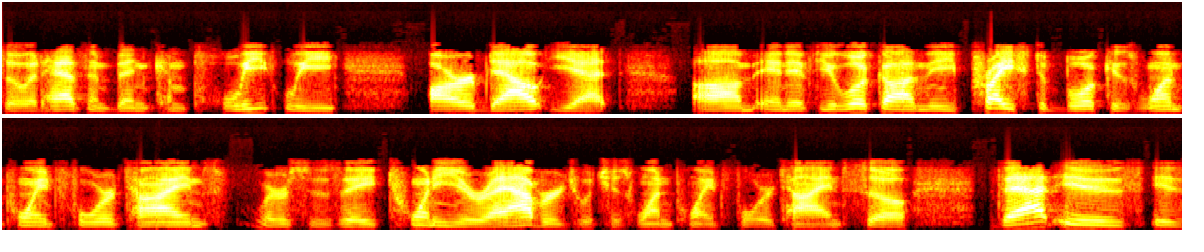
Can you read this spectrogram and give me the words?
so it hasn't been completely arbed out yet. Um, and if you look on the price to book is 1.4 times versus a 20-year average, which is 1.4 times. So that is is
